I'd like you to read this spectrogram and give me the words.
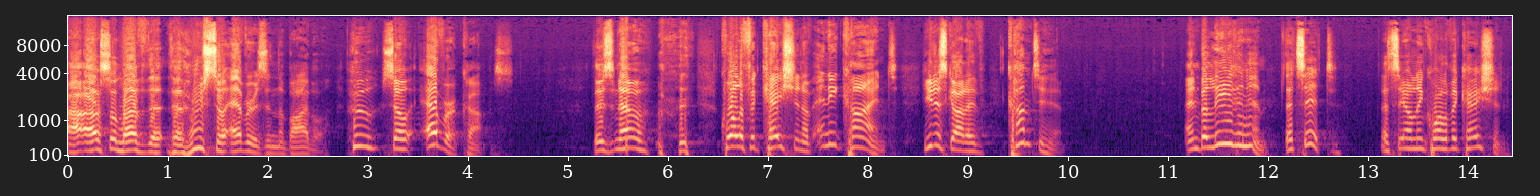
I also love the, the whosoever is in the Bible. Whosoever comes. There's no qualification of any kind. You just got to come to Him and believe in Him. That's it. That's the only qualification.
